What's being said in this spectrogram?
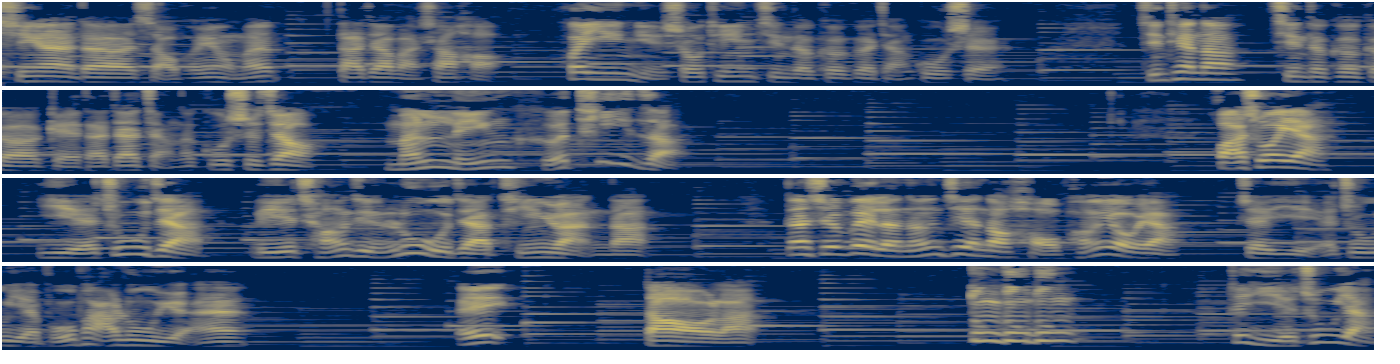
亲爱的小朋友们，大家晚上好！欢迎你收听金德哥哥讲故事。今天呢，金德哥哥给大家讲的故事叫《门铃和梯子》。话说呀，野猪家离长颈鹿家挺远的，但是为了能见到好朋友呀，这野猪也不怕路远。哎，到了！咚咚咚，这野猪呀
